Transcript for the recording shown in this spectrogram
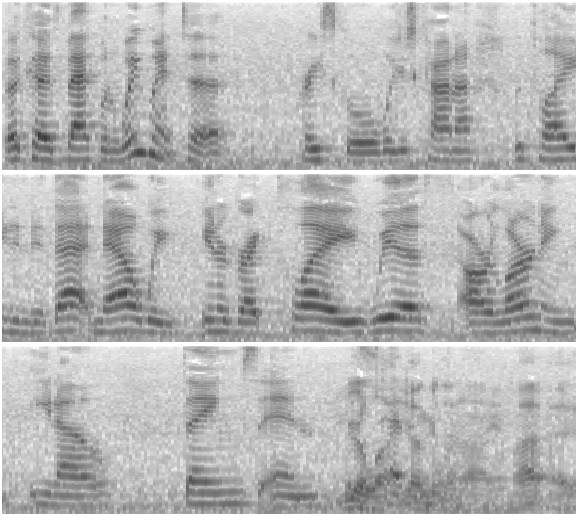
Because back when we went to preschool, we just kind of we played and did that. Now we integrate play with our learning, you know, things and You're a lot younger more- than I am. I,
